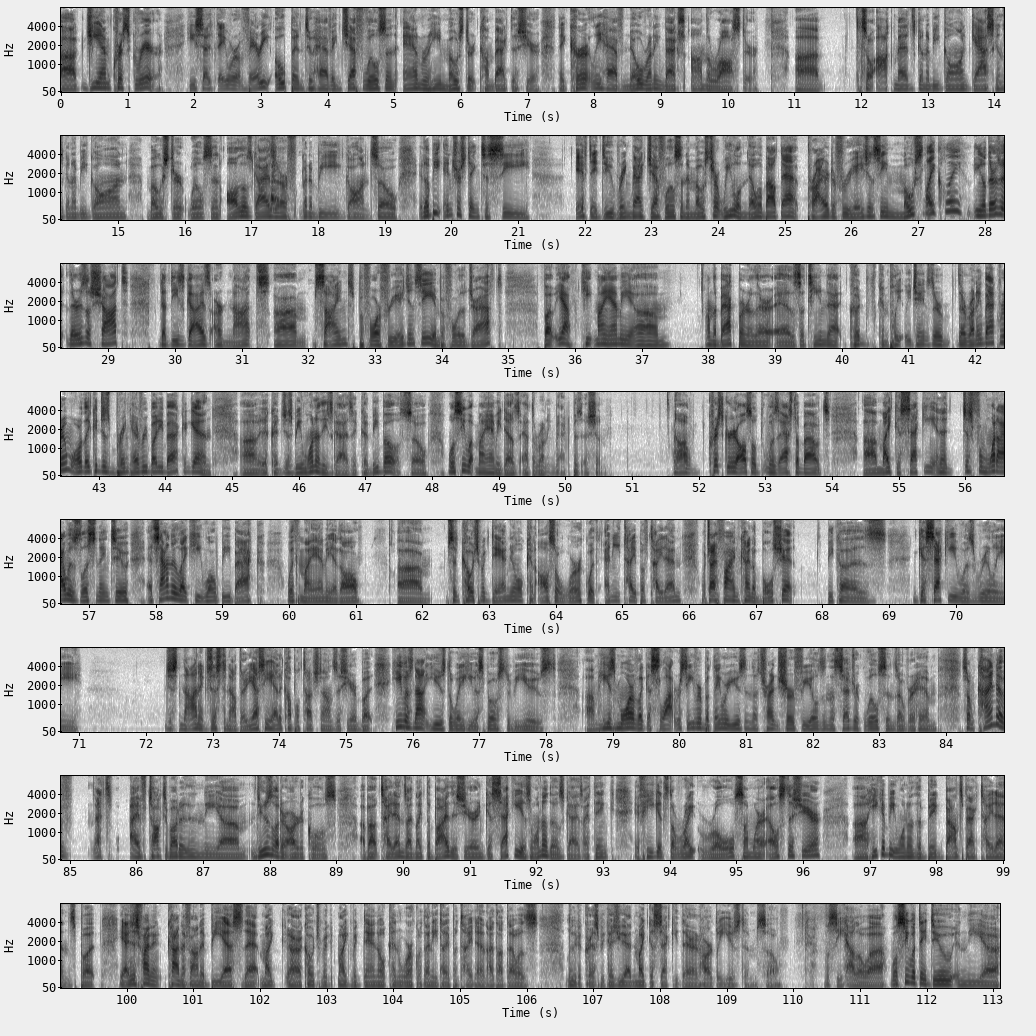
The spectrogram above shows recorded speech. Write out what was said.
Uh, GM Chris Grier, he said they were very open to having Jeff Wilson and Raheem Mostert come back this year. They currently have no running backs on the roster. Uh, so Ahmed's going to be gone, Gaskin's going to be gone, Mostert, Wilson, all those guys are going to be gone. So it'll be interesting to see if they do bring back Jeff Wilson and Mostert, we will know about that prior to free agency. Most likely, you know, there's a, there is a shot that these guys are not um, signed before free agency and before the draft. But yeah, keep Miami um, on the back burner there as a team that could completely change their, their running back room, or they could just bring everybody back again. Uh, it could just be one of these guys. It could be both. So we'll see what Miami does at the running back position. Um, Chris Grier also was asked about uh, Mike Gesicki, and it, just from what I was listening to, it sounded like he won't be back with Miami at all. Um, said Coach McDaniel can also work with any type of tight end, which I find kind of bullshit because Gesicki was really just non-existent out there. Yes, he had a couple touchdowns this year, but he was not used the way he was supposed to be used. Um, he's more of like a slot receiver, but they were using the Trent Sherfields and the Cedric Wilsons over him. So I'm kind of that's I've talked about it in the um, newsletter articles about tight ends I'd like to buy this year, and Gesicki is one of those guys. I think if he gets the right role somewhere else this year, uh, he could be one of the big bounce back tight ends, but yeah, I just find it kind of found it BS that Mike, uh, Coach Mc, Mike McDaniel can work with any type of tight end. I thought that was ludicrous because you had Mike Gesicki there and hardly used him. So we'll see how the uh, we'll see what they do in the uh,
